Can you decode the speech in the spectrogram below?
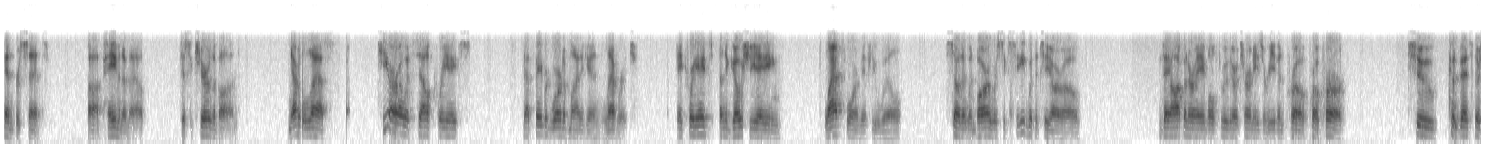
10% uh, payment amount to secure the bond. Nevertheless, TRO itself creates that favorite word of mine again leverage. It creates a negotiating platform, if you will, so that when borrowers succeed with the TRO, they often are able, through their attorneys or even pro pro per, to convince their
